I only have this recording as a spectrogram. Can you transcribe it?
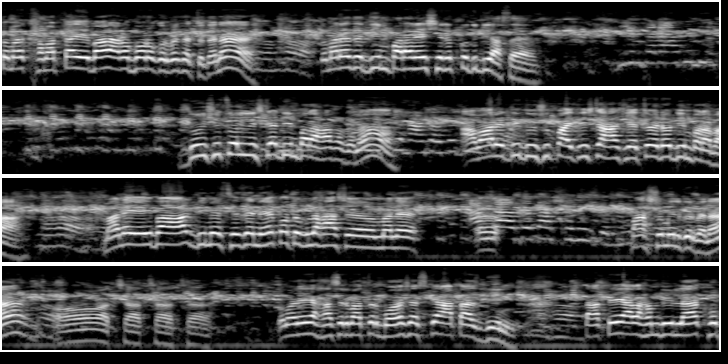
তোমার খামারটা এবার আরও বড় করবে চাচ্ছ তাই না? হ্যাঁ। তোমার এই যে ডিম পাড়ার এই সেরেত কতটি আছে? আছে দুইশো চল্লিশটা ডিম পাড়া হাঁস আছে না? আবার এটি দুইশো পঁয়ত্রিশটা হাঁস লেছো এটাও ডিম পাড়াবা। হ্যাঁ। মানে এইবার ডিমের সিজনে কতগুলো হাঁস মানে মিল করব। পাঁচশো মিল করবে না? ও আচ্ছা আচ্ছা আচ্ছা। তোমার এই হাঁসের বাচ্চার বয়স আজকে আঠাশ দিন। তাতে আলহামদুলিল্লাহ খুব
